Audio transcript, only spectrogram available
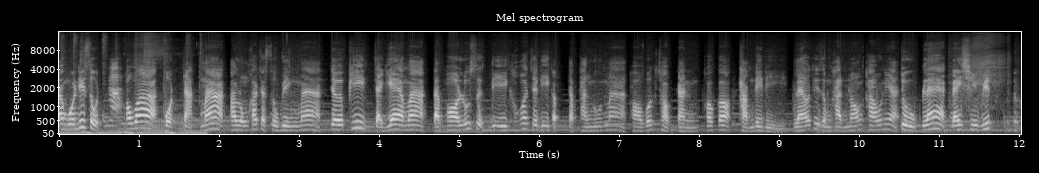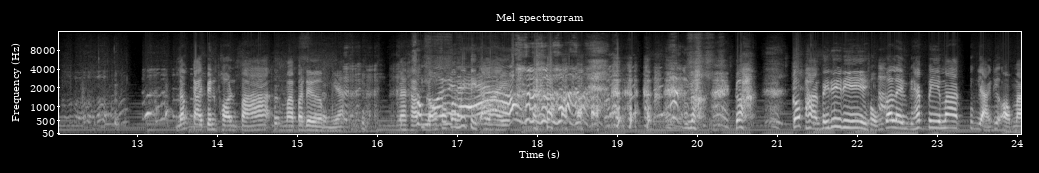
กังวลที่สุด เพราะว่าบทหนักมากอารมณ์เขาจะสวิงมาก เจอพี่จะแย่มาก แต่พอรู้สึกดีเขาก็จะดีกับกับทางนู้นมาก พอเวิร์กช็อปกันเขาก็ทำได้ดี แล้วที่สำคัญน้องเขาเนี่ยจูบแรกในชีวิต แล้วกลายเป็นพรฟ้ามาประเดิมอย่างเงี้ยนะครับขโมยน้องเขาก็ไม่ติดอะไรน้องก็ก็ผ่านไปด้วยดี ผมก็เลยแฮปปี้มากทุกอย่างที่ออกมา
